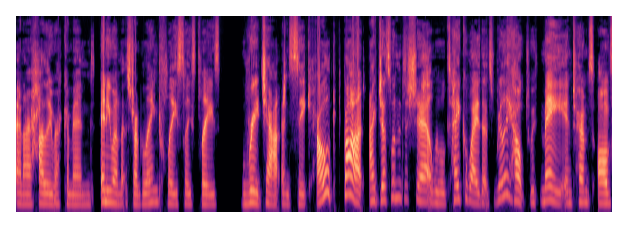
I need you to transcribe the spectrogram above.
And I highly recommend anyone that's struggling, please, please, please reach out and seek help. But I just wanted to share a little takeaway that's really helped with me in terms of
